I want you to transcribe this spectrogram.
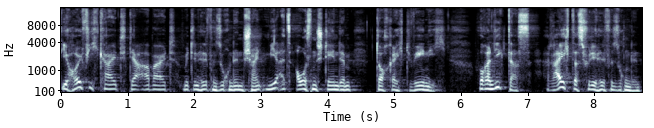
Die Häufigkeit der Arbeit mit den Hilfensuchenden scheint mir als Außenstehendem doch recht wenig. Woran liegt das? Reicht das für die Hilfesuchenden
